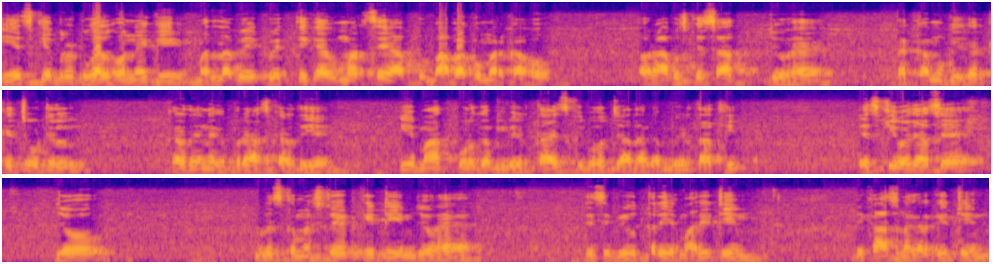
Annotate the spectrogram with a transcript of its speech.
ये इसके ब्रुटुअल होने की मतलब एक व्यक्ति का उम्र से आपको बाबा उम्र का हो और आप उसके साथ जो है धक्का मुक्की करके चोटिल कर देने का प्रयास कर दिए। ये महत्वपूर्ण गंभीरता, इसकी बहुत ज़्यादा गंभीरता थी। इसकी वजह से जो पुलिस कमिश्नरेट की टीम जो है, डीसीपी उत्तरी हमारी टीम, विकास नगर की टीम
